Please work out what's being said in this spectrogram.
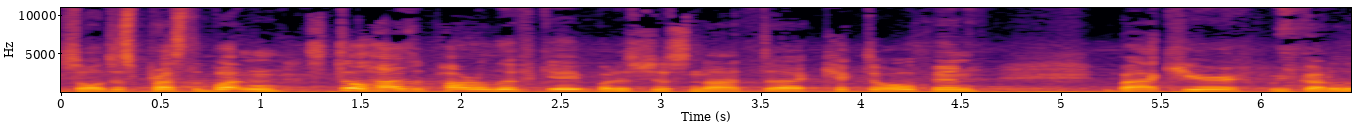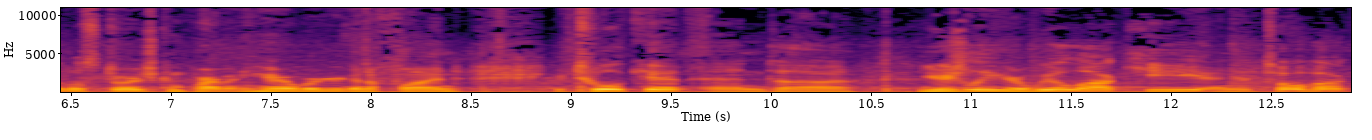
So I'll just press the button. It still has a power lift gate, but it's just not uh, to open. Back here, we've got a little storage compartment here where you're gonna find your toolkit and uh, usually your wheel lock key and your tow hook.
